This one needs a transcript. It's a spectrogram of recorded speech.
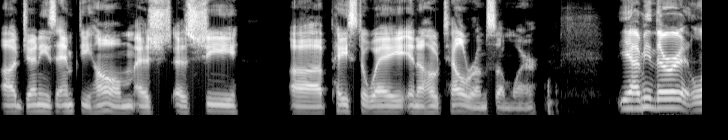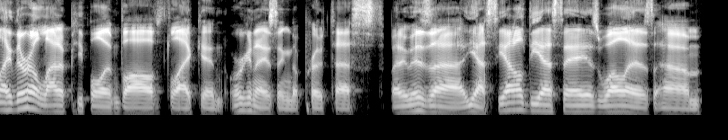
uh, Jenny's empty home as as she uh, paced away in a hotel room somewhere. Yeah, I mean there were like there were a lot of people involved like in organizing the protest, but it was uh yeah, Seattle DSA as well as um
